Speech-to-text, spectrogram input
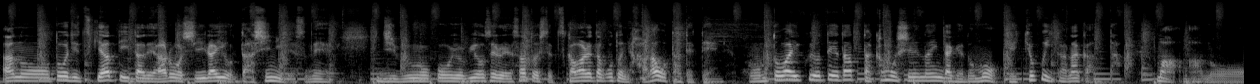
あの当時付き合っていたであろうシーライを出しにですね自分をこう呼び寄せる餌として使われたことに腹を立てて本当は行く予定だったかもしれないんだけども結局行かなかったまああの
